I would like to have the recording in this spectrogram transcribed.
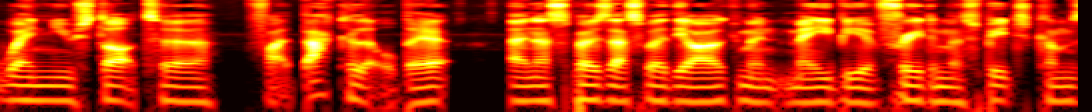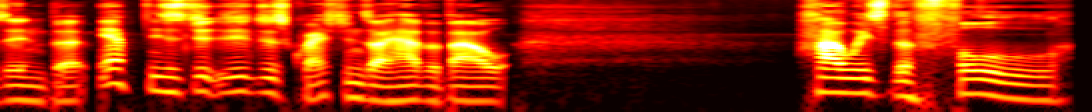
when you start to fight back a little bit. And I suppose that's where the argument maybe of freedom of speech comes in. But yeah, these are just, just questions I have about how is the full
